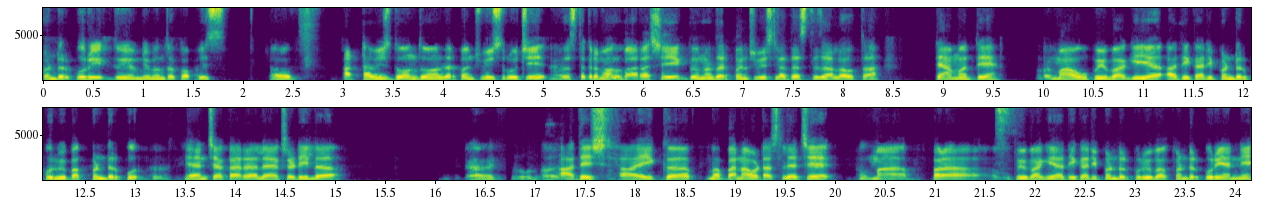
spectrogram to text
पंढरपूर एक दुय्यम निबंधक ऑफिस अठ्ठावीस दोन दोन हजार पंचवीस रोजी दस्त क्रमांक बाराशे एक दोन हजार पंचवीस ला दस्त झाला होता. त्यामध्ये मा उपविभागीय अधिकारी पंढरपूर विभाग पंढरपूर यांच्या कार्यालयाकडील आदेश. हा एक बनावट असल्याचे मा उपविभागीय अधिकारी पंढरपूर विभाग पंढरपूर यांनी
